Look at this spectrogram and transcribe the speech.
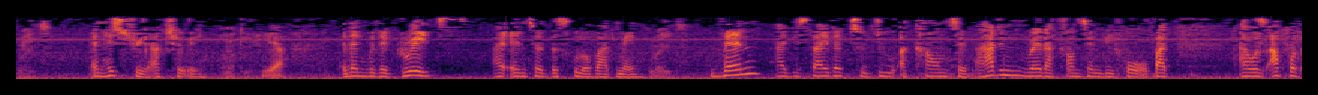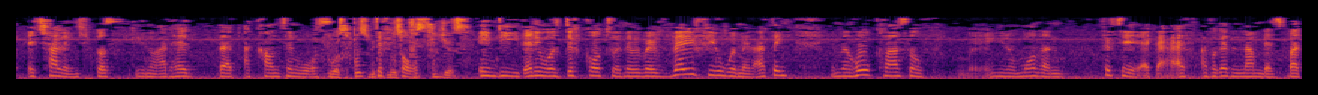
Right. and history actually. Okay. Yeah. And then with the grades, I entered the School of Admin. Right. Then I decided to do accounting. I hadn't read accounting before, but I was up for a challenge because, you know, I'd heard that accounting was It was supposed to be most difficult. prestigious. Indeed, and it was difficult to, and there were very few women. I think in the whole class of, you know, more than 50, I, I, I forget the numbers, but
